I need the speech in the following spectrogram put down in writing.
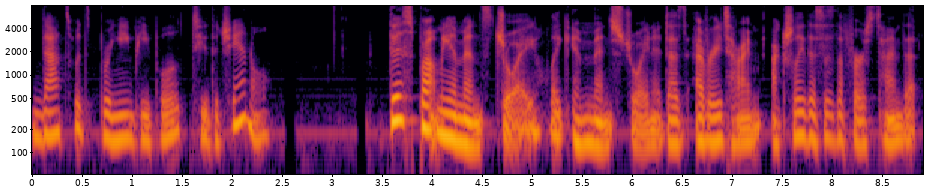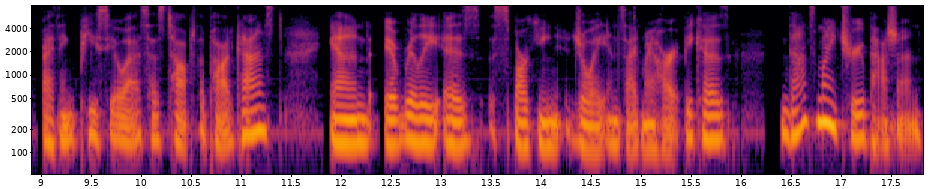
That's what's bringing people to the channel. This brought me immense joy, like immense joy, and it does every time. Actually, this is the first time that I think PCOS has topped the podcast, and it really is sparking joy inside my heart because that's my true passion.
